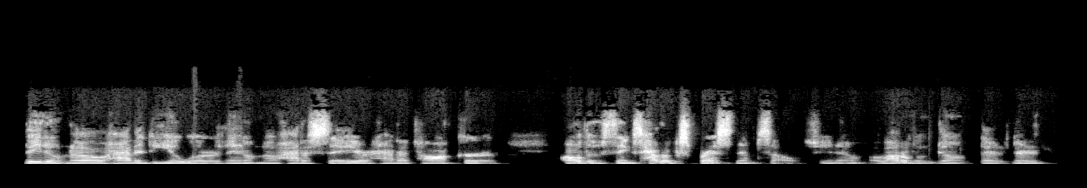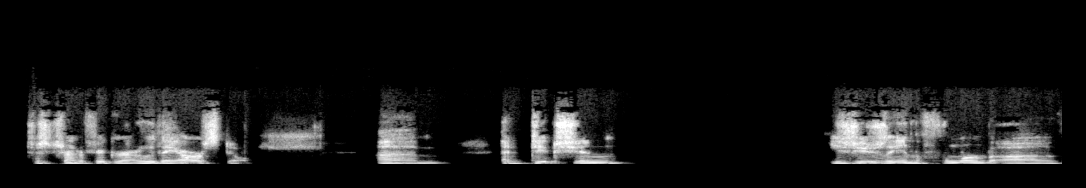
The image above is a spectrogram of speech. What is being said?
they don't know how to deal or they don't know how to say or how to talk or all those things, how to express themselves. You know, a lot of them don't. They're they're just trying to figure out who they are still. Um, addiction is usually in the form of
